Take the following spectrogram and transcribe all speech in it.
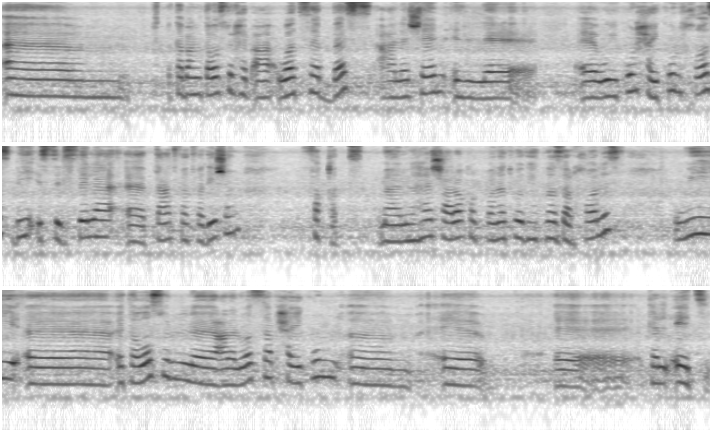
0272653 طبعا التواصل هيبقى واتساب بس علشان آه، ويكون هيكون خاص بالسلسلة آه، بتاعت فضفضيشن فقط. ما لهاش علاقة بقناة وجهة نظر خالص. والتواصل على الواتساب هيكون آه، آه، كالآتي.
